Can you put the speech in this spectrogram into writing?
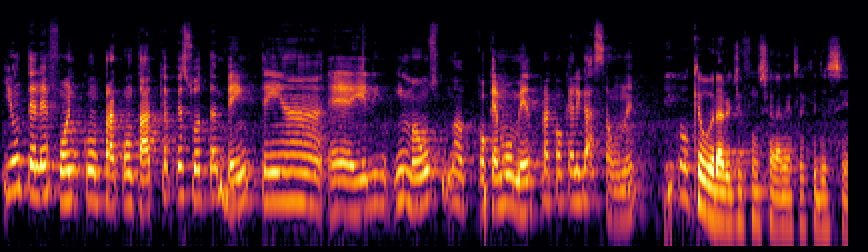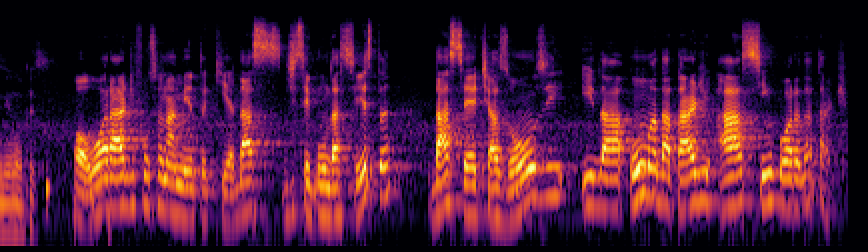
e um telefone para contato que a pessoa também tenha é, ele em mãos a qualquer momento para qualquer ligação, né? E qual que é o horário de funcionamento aqui do Cine, Lucas? Ó, o horário de funcionamento aqui é das, de segunda a sexta, das 7 às 11 e da 1 da tarde às 5 horas da tarde.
